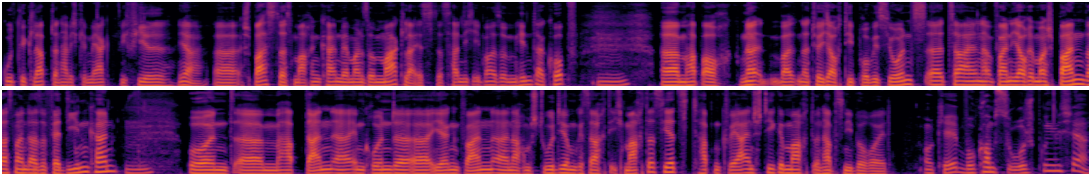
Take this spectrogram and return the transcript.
gut geklappt. Dann habe ich gemerkt, wie viel ja, äh, Spaß das machen kann, wenn man so ein Makler ist. Das hatte ich immer so im Hinterkopf. Mhm. Ähm, habe auch ne, natürlich auch die Provisionszahlen, fand ich auch immer spannend, was man da so verdienen kann. Mhm. Und ähm, habe dann äh, im Grunde äh, irgendwann äh, nach dem Studium gesagt, ich mache das jetzt, habe einen Quereinstieg gemacht und habe es nie bereut. Okay, wo kommst du ursprünglich her?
